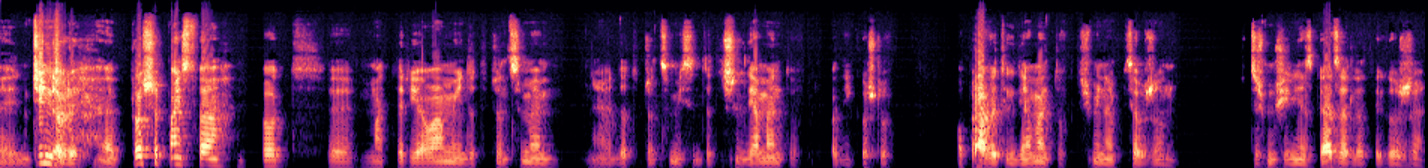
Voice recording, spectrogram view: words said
E, Dzień dobry. E, Proszę Państwa, pod e, materiałami dotyczącymi, dotyczącymi syntetycznych diamentów, dokładnie kosztów oprawy tych diamentów, ktoś mi napisał, że on coś mu się nie zgadza, dlatego że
